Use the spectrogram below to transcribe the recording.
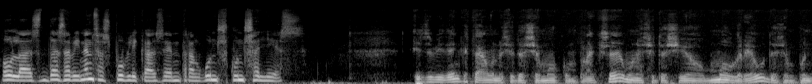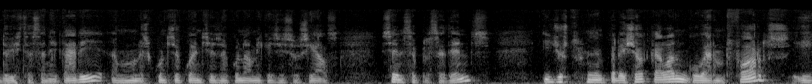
o les desavinences públiques entre alguns consellers? És evident que estem en una situació molt complexa, en una situació molt greu des d'un punt de vista sanitari, amb unes conseqüències econòmiques i socials sense precedents, i justament per això calen governs forts i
